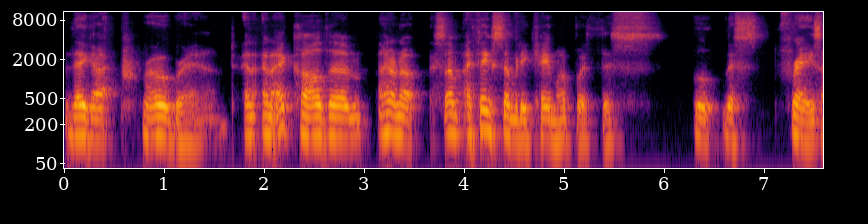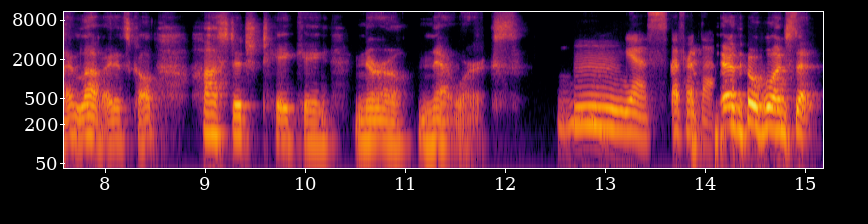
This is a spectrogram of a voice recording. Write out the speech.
they got programmed and, and i call them i don't know some i think somebody came up with this this phrase i love it it's called hostage taking neural networks Mhm. Mm, yes, I've heard that. they're the ones that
